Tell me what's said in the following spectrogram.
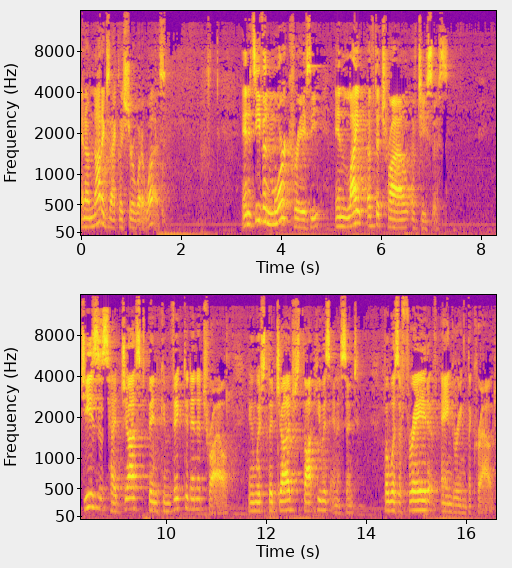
And I'm not exactly sure what it was. And it's even more crazy in light of the trial of Jesus. Jesus had just been convicted in a trial in which the judge thought he was innocent, but was afraid of angering the crowd.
